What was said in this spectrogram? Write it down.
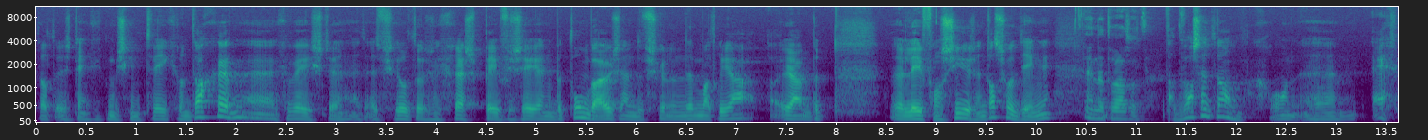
Dat is denk ik misschien twee keer een dag geweest. Het, het, verschil tussen gres, PVC en een betonbuis en de verschillende materiaal, ja, leveranciers en dat soort dingen. En dat was het? Dat was het dan. Gewoon echt,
